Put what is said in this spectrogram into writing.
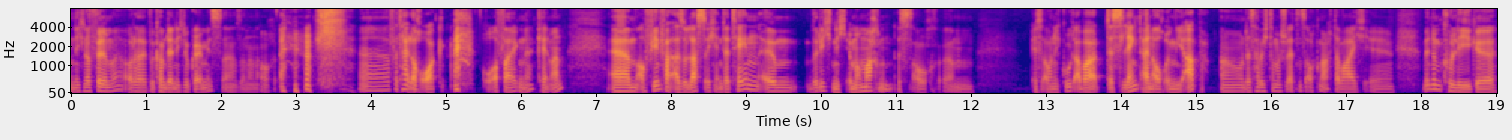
nicht nur Filme oder bekommt ja nicht nur Grammys, äh, sondern auch äh, verteilt auch Ohr Ohrfeigen, ne? kennt man. Ähm, auf jeden Fall, also lasst euch entertainen. Ähm, Würde ich nicht immer machen. Ist auch, ähm, ist auch nicht gut, aber das lenkt einen auch irgendwie ab. Äh, und das habe ich zum Beispiel letztens auch gemacht. Da war ich äh, mit einem Kollege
